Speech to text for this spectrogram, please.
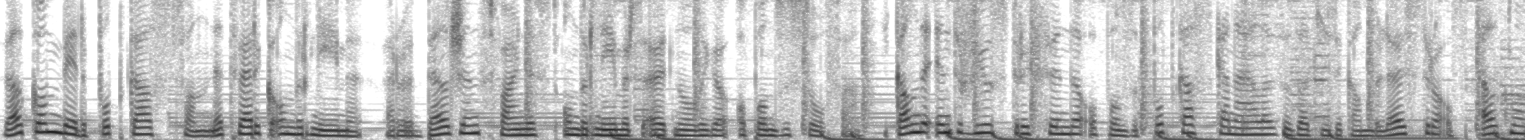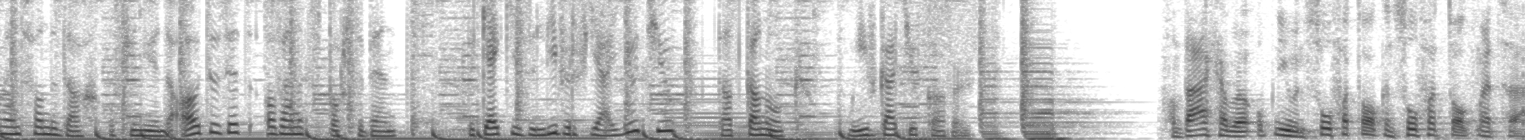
Welkom bij de podcast van Netwerken Ondernemen, waar we Belgians finest ondernemers uitnodigen op onze sofa. Je kan de interviews terugvinden op onze podcastkanalen, zodat je ze kan beluisteren op elk moment van de dag, of je nu in de auto zit of aan het sporten bent. Bekijk je ze liever via YouTube? Dat kan ook. We've got you covered. Vandaag hebben we opnieuw een Sofa Talk, een Sofa Talk met uh,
